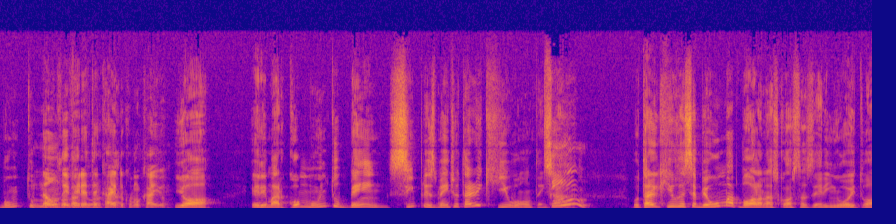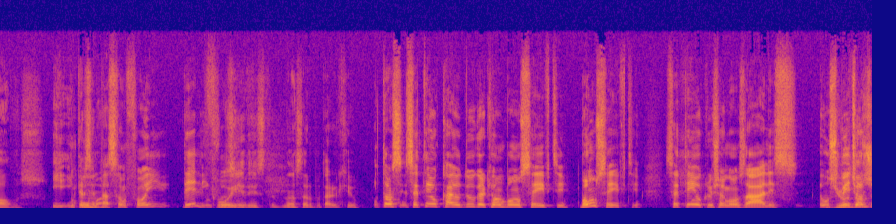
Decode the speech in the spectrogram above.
Muito bom Não deveria jogador, ter caído cara. como caiu. E ó, ele marcou muito bem, simplesmente o Tyreek Hill ontem, cara. Sim. O Tyreek Hill recebeu uma bola nas costas dele, em oito alvos. E interceptação foi dele, Foi inclusive. lançando pro Tyreek Hill. Então, assim, você tem o Kyle Duggar, que é um bom safety. Bom safety. Você tem o Christian Gonzalez. Os. Patriots,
